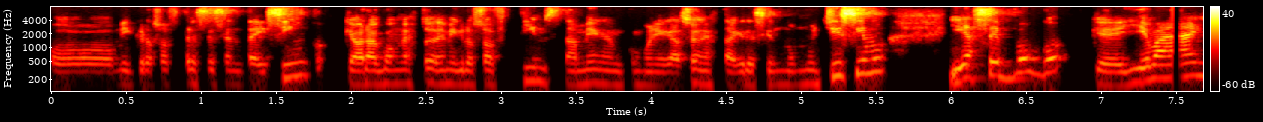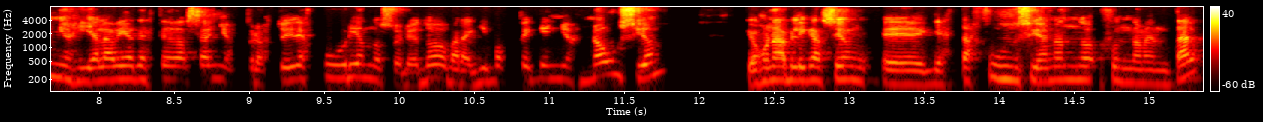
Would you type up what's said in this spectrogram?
o Microsoft 365, que ahora con esto de Microsoft Teams también en comunicación está creciendo muchísimo. Y hace poco, que lleva años y ya la había testado hace años, pero estoy descubriendo, sobre todo para equipos pequeños, Notion, que es una aplicación eh, que está funcionando fundamental.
